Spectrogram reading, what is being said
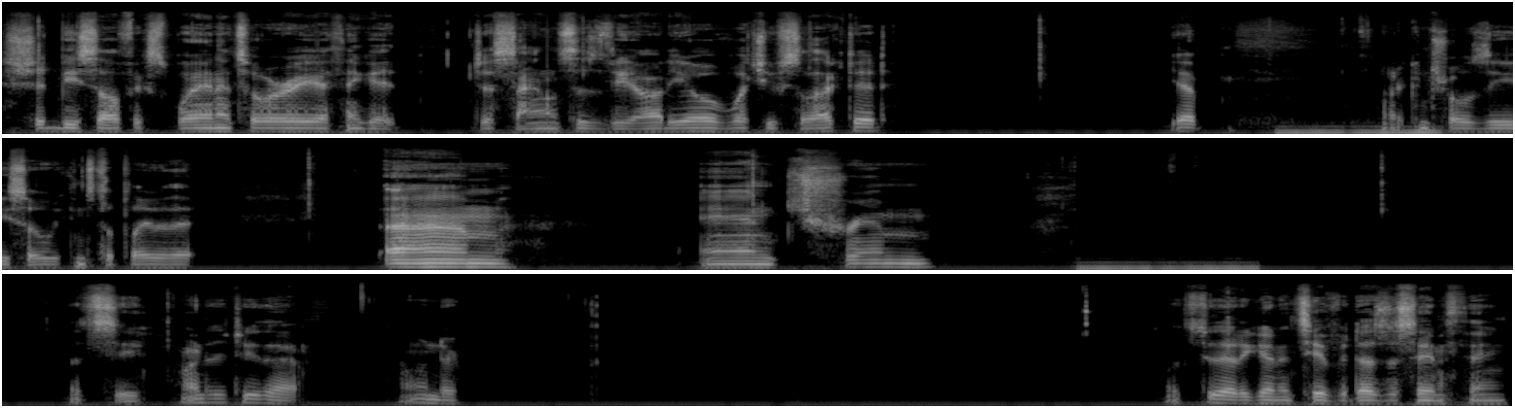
should be self-explanatory. I think it just silences the audio of what you've selected. Yep. I control Z so we can still play with it. Um, and trim. Let's see. Why did it do that? I wonder. Let's do that again and see if it does the same thing.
